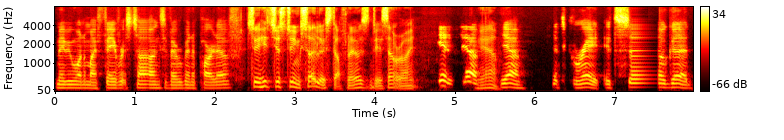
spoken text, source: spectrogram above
maybe one of my favorite songs I've ever been a part of. So he's just doing solo stuff now, isn't he? Is that right? Yeah, yeah, Yeah. yeah. It's great. It's so, good.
